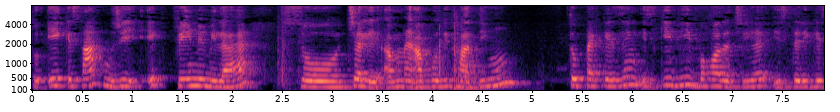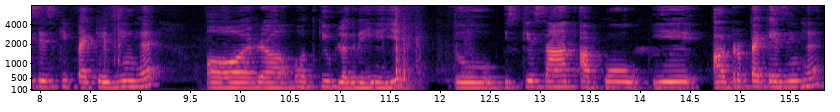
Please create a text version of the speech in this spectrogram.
तो एक के साथ मुझे एक फ्री में मिला है। सो चलिए, अब मैं आपको दिखाती हूँ। तो पैकेजिंग इसकी भी बहुत अच्छी है। इस तरीके से इसकी पैकेजिंग है और बहुत क्यूट लग रही है ये। तो इसके साथ आपको ये आउटर पैकेजिंग है।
